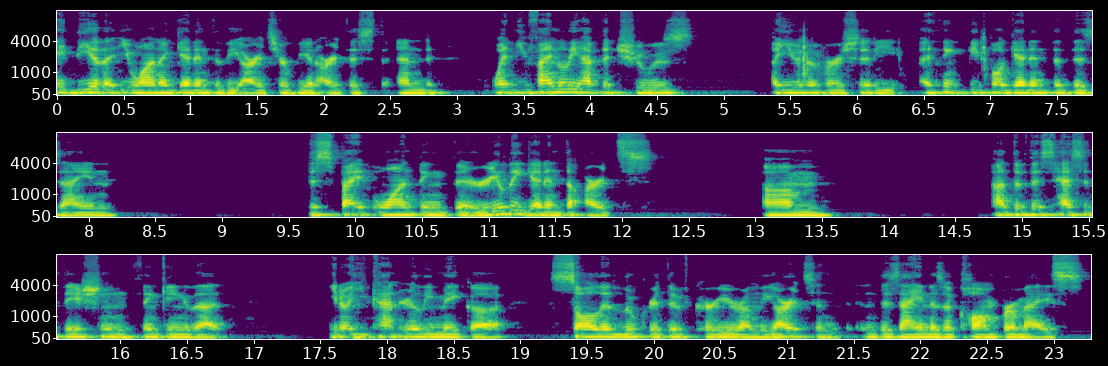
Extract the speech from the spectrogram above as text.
idea that you want to get into the arts or be an artist and when you finally have to choose a university i think people get into design despite wanting to really get into arts um, out of this hesitation thinking that you know you can't really make a solid lucrative career on the arts and, and design is a compromise.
